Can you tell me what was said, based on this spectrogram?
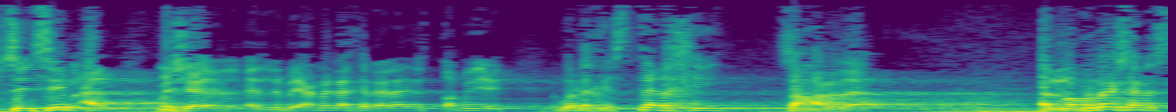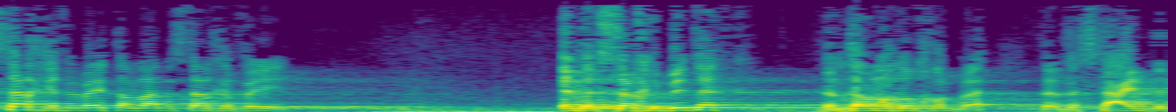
سيب مش اللي بيعمل لك العلاج الطبيعي يقول لك استرخي. صح ولا لا؟ ما كناش هنسترخي في بيت الله نسترخي في إيه؟ انت تسترخي بيتك انت اول ما تدخل تستعد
